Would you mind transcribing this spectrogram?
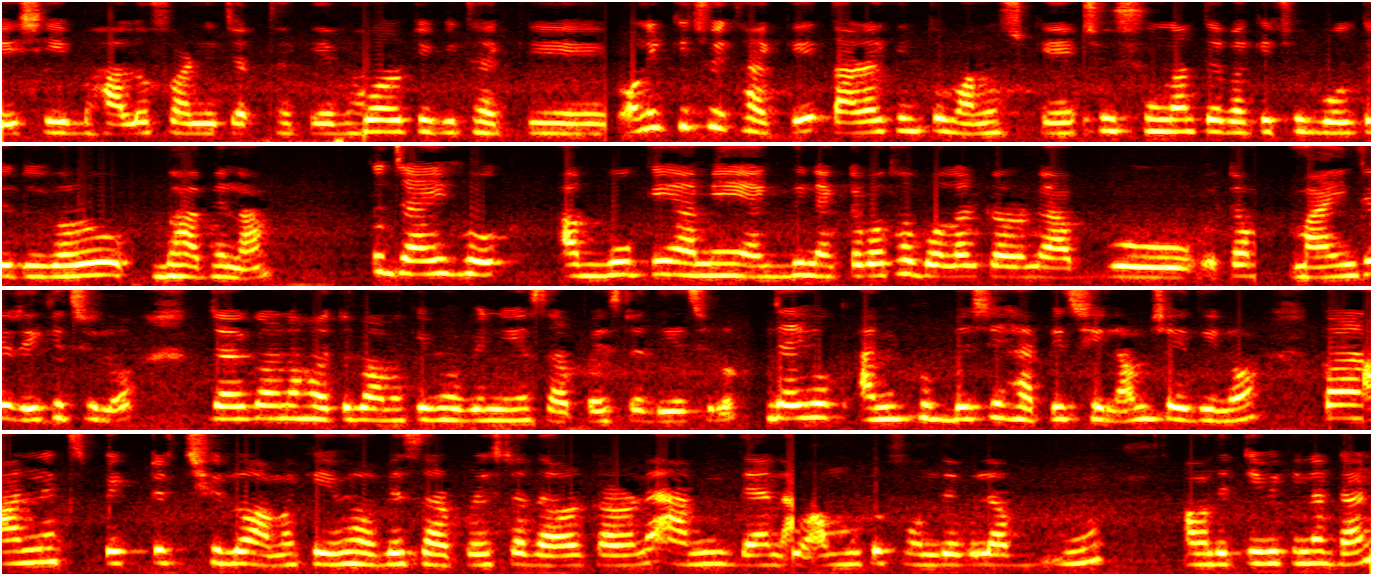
বেশি ভালো ফার্নিচার থাকে, বড় টিভি থাকে, অনেক কিছুই থাকে, তারা কিন্তু মানুষকে কিছু শোনাতে বা কিছু বলতে দুইবারও ভাবে না। তো যাই হোক আব্বুকে আমি একদিন একটা কথা বলার কারণে আব্বু এটা মাইন্ডে রেখেছিল, যার কারণে হয়তো বা আমাকে এভাবে নিয়ে সারপ্রাইজটা দিয়েছিল। যাই হোক, আমি খুব বেশি হ্যাপি ছিলাম সেদিনও, কারণ আনএক্সপেক্টেড ছিল আমাকে এভাবে সারপ্রাইজটা দেওয়ার কারণে। আমি দেন আম্মুকে ফোন দিয়ে বলে, আম্মু, আমাদের টিভি কিনা ডান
